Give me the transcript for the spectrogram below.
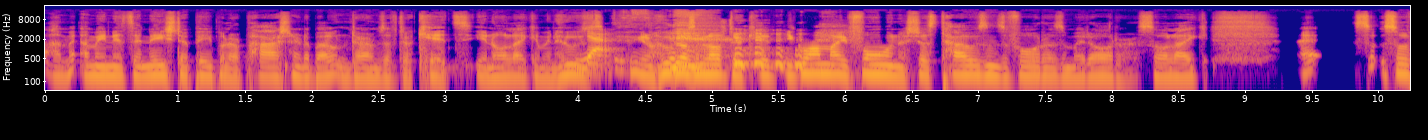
I mean it's a niche that people are passionate about in terms of their kids you know like I mean who's yes. you know who doesn't love their kid you go on my phone it's just thousands of photos of my daughter so like so, so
